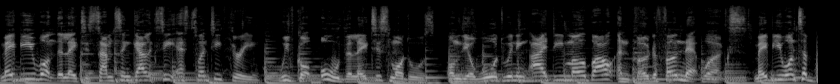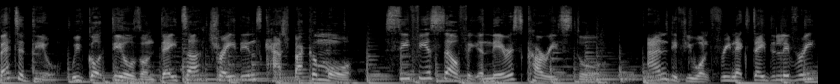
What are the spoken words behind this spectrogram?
Maybe you want the latest Samsung Galaxy S23. We've got all the latest models on the award winning ID Mobile and Vodafone networks. Maybe you want a better deal. We've got deals on data, trade ins, cashback, and more. See for yourself at your nearest Curry's store. And if you want free next day delivery,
